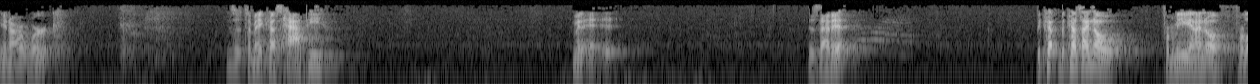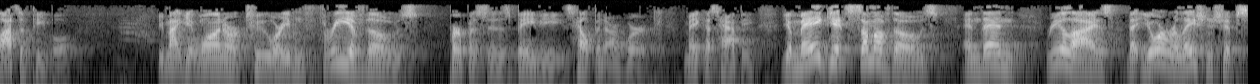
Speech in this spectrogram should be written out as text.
in our work? Is it to make us happy? I mean, it, it, is that it? Because, because I know for me, and I know for lots of people, you might get one or two or even three of those purposes, babies, help in our work, make us happy. You may get some of those and then realize that your relationships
